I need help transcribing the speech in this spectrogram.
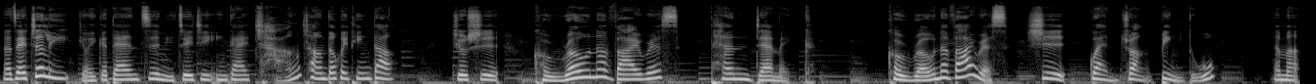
那在这里有一个单字，你最近应该常常都会听到，就是 coronavirus pandemic。coronavirus 是冠状病毒，那么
